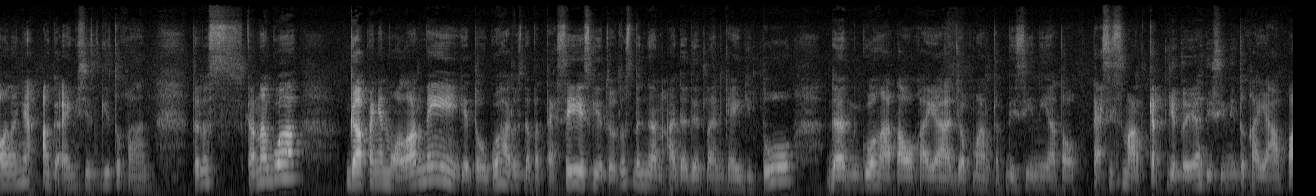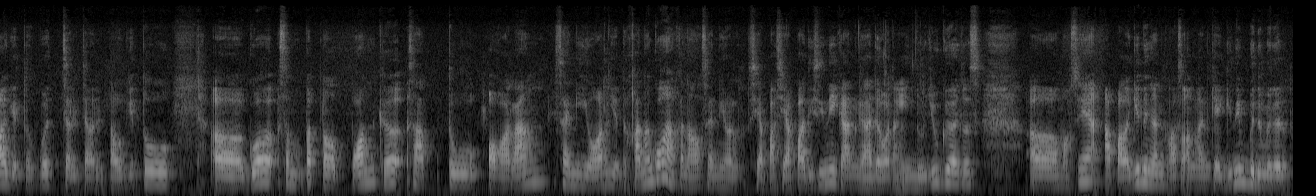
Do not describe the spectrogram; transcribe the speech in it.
orangnya agak anxious gitu kan. Terus karena gue gak pengen molor nih gitu. Gue harus dapet tesis gitu. Terus dengan ada deadline kayak gitu dan gue nggak tahu kayak job market di sini atau tesis market gitu ya di sini tuh kayak apa gitu. Gue cari-cari tahu gitu. Eh gue sempet telepon ke satu orang senior gitu. Karena gue nggak kenal senior siapa-siapa di sini kan nggak ada orang Indo juga. Terus eh, maksudnya apalagi dengan kelas online kayak gini bener-bener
